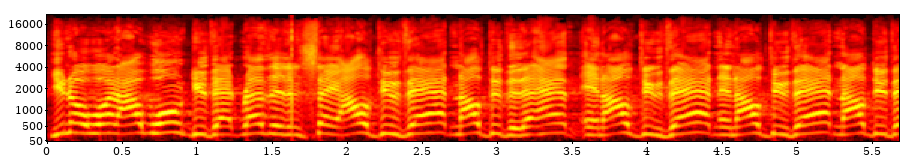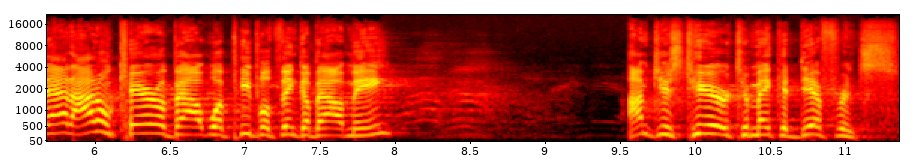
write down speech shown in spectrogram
you know what, I won't do that, rather than say, I'll do that and I'll do that and I'll do that and I'll do that and I'll do that. I don't care about what people think about me. I'm just here to make a difference,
